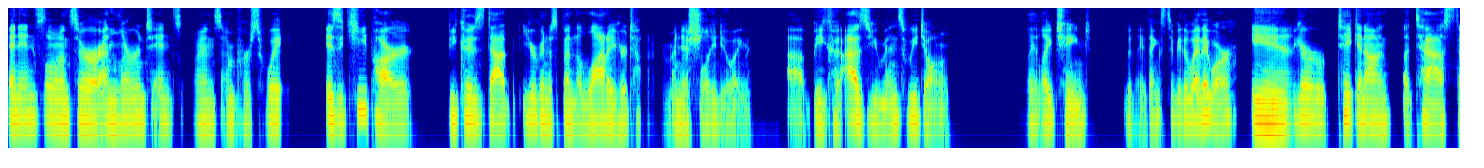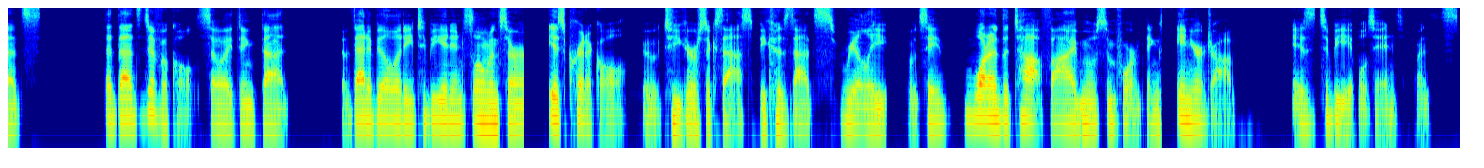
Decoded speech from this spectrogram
an influencer and learn to influence and persuade is a key part because that you're going to spend a lot of your time initially doing uh, because as humans we don't really like change we like things to be the way they were and you're taking on a task that's that that's difficult so i think that that ability to be an influencer is critical to your success because that's really I would say one of the top five most important things in your job is to be able to influence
